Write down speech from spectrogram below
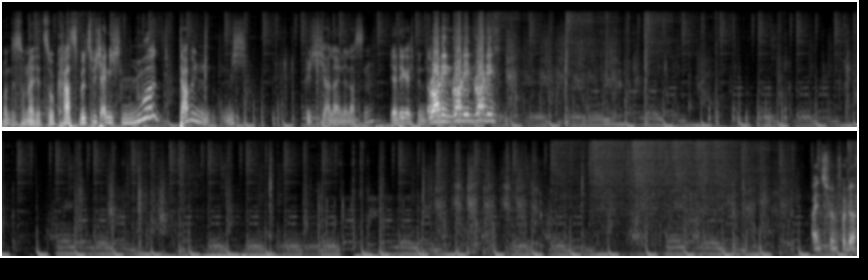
Und ist halt jetzt so krass. Willst du mich eigentlich nur doublen, mich richtig alleine lassen? Ja, Digga, ich bin da. Rodin, Rodin, Rodin! Eins Fünfer da.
